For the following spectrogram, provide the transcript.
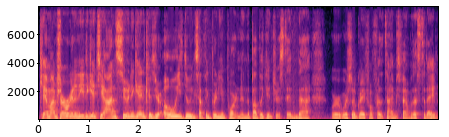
Kim, I'm sure we're going to need to get you on soon again because you're always doing something pretty important in the public interest. And uh, we're, we're so grateful for the time you spent with us today.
